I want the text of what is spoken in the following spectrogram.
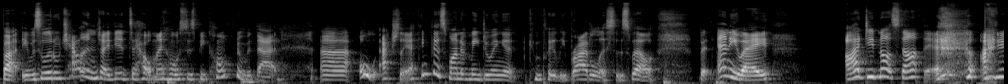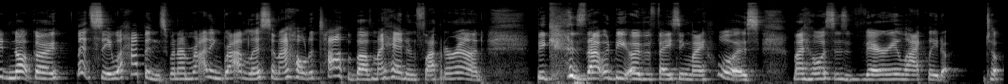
but it was a little challenge I did to help my horses be confident with that. Uh, oh, actually, I think there's one of me doing it completely bridleless as well. But anyway, I did not start there. I did not go, let's see what happens when I'm riding bridleless and I hold a tarp above my head and flap it around because that would be over facing my horse. My horse is very likely to to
